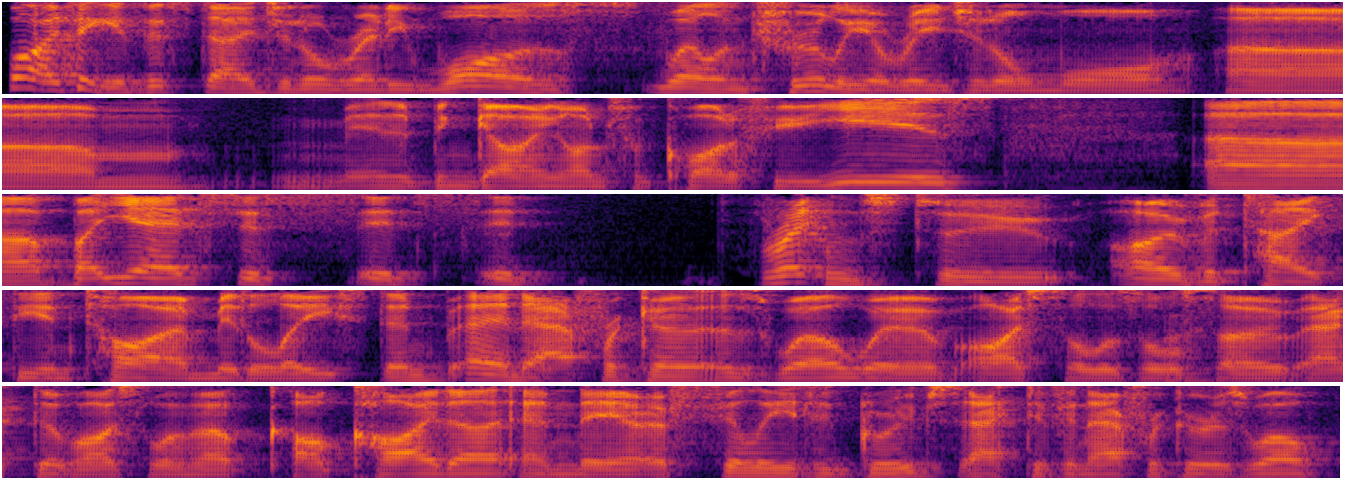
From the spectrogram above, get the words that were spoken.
Well, I think at this stage it already was well and truly a regional war. Um, it had been going on for quite a few years, uh, but yeah, it's just it's it threatens to overtake the entire Middle East and, and Africa as well, where ISIL is also active, ISIL and Al Qaeda and their affiliated groups active in Africa as well.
